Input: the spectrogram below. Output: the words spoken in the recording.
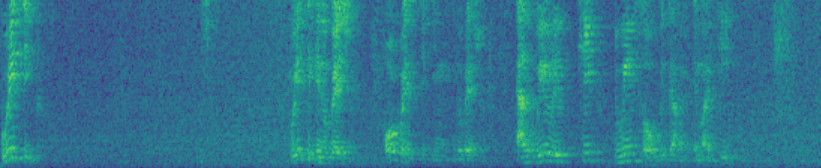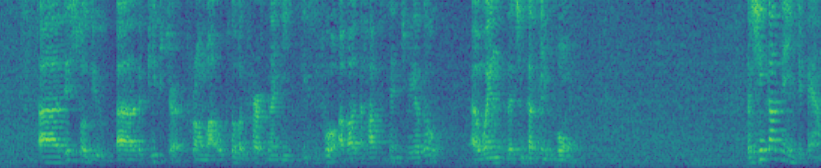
We seek we seek innovation, always seeking innovation, and we will keep doing so with MIT. Uh, this shows you uh, the picture from uh, October 1st, 1964, about a half century ago uh, when the Shinkansen is born. The Shinkansen in Japan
